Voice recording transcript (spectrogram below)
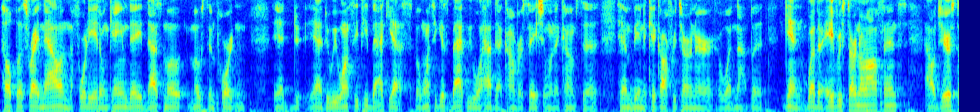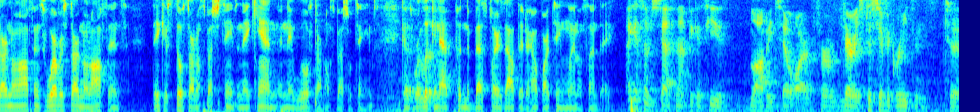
help us right now, and the 48 on game day, that's mo- most important. Yeah, do, yeah. Do we want CP back? Yes, but once he gets back, we will have that conversation when it comes to him being a kickoff returner or whatnot. But again, whether Avery's starting on offense, Allgeier starting on offense, whoever's starting on offense, they can still start on special teams, and they can and they will start on special teams because we're looking at putting the best players out there to help our team win on Sunday. I guess I'm just asking that because he has lobbied so hard for very specific reasons to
